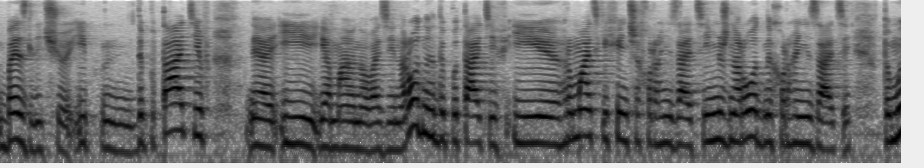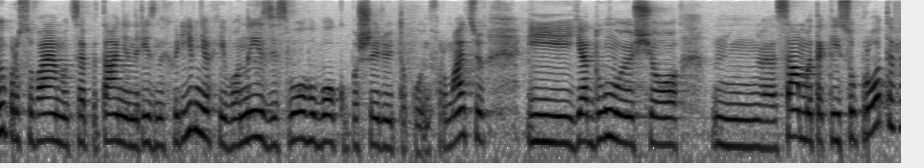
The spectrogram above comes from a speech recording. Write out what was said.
безліччю і депутатів, е, і я маю на увазі і народних депутатів, і громадських інших організацій, і міжнародних організацій, то ми просуваємо це питання на різних рівнях, і вони зі свого боку поширюють таку інформацію. І я думаю, що саме такий супротив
